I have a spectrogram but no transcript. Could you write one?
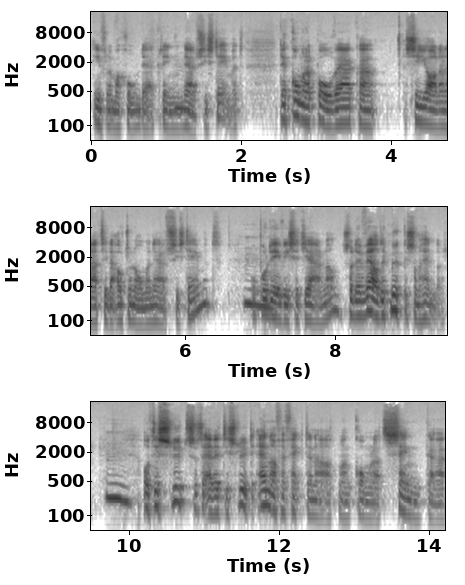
inflammation där kring nervsystemet. Det kommer att påverka signalerna till det autonoma nervsystemet och på det viset hjärnan. Så det är väldigt mycket som händer. Och till slut, så, eller till slut, en av effekterna är att man kommer att sänka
